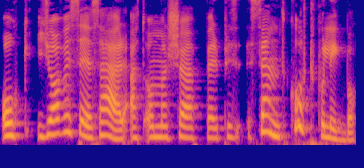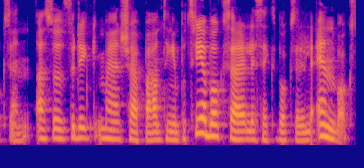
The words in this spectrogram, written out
Och jag vill säga så här att om man köper presentkort på liggboxen, alltså för det kan man köpa antingen på tre boxar eller sex boxar eller en box.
